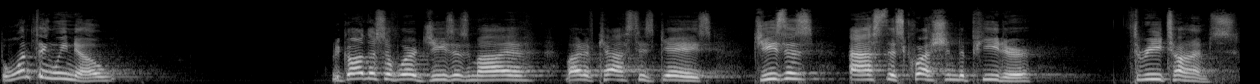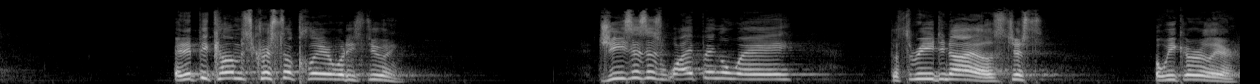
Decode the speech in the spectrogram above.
But one thing we know, regardless of where Jesus might, might have cast his gaze, Jesus asked this question to Peter three times. And it becomes crystal clear what he's doing. Jesus is wiping away the three denials just a week earlier.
